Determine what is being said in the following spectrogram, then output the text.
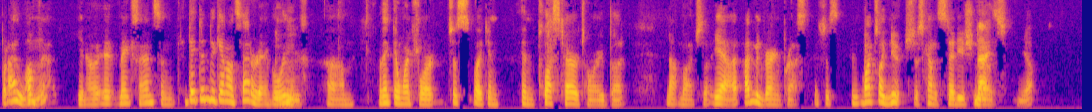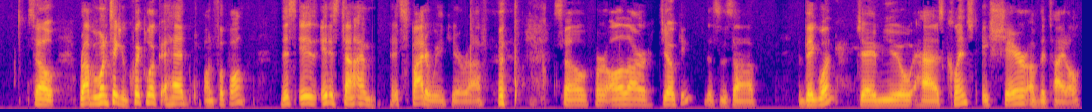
But I love Mhm. that. You know, it makes sense, and they did it again on Saturday, I Mm-hmm. believe. Um, I think they went for it just like in in plus territory, but not much. So yeah, I've been very impressed. It's just much like Nooch, just kind of steady as she Nice. goes. Yep. So, Rob, we want to take a quick look ahead on football. This is it is time. It's Spider Week here, Rob. so, for all our joking, this is uh, the big one. JMU has clinched a share of the title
